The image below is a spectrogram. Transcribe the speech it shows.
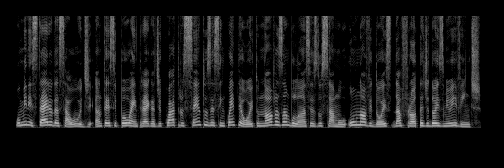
O Ministério da Saúde antecipou a entrega de 458 novas ambulâncias do SAMU 192 da frota de 2020.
